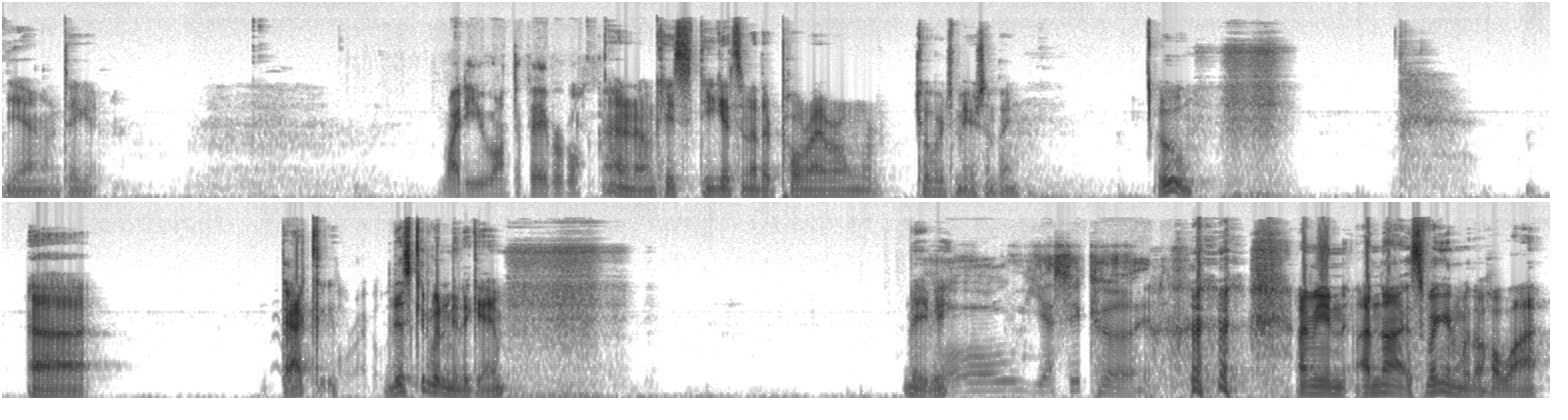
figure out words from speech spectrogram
Yeah, I'm gonna take it. Why do you want the favorable? I don't know, in case he gets another pole rival or covert to me or something. Ooh. Uh that could, this could win me the game. Maybe. Oh, yes, it could. I mean, I'm not swinging with a whole lot.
